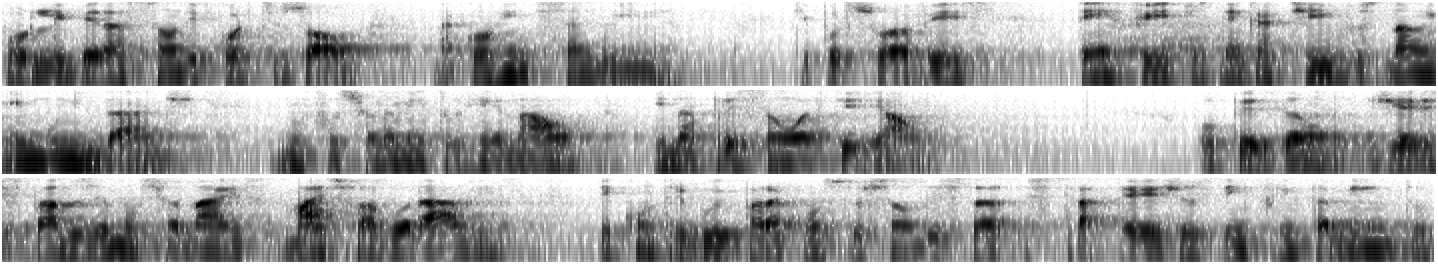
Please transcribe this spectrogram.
por liberação de cortisol na corrente sanguínea, que por sua vez tem efeitos negativos na imunidade, no funcionamento renal e na pressão arterial. O perdão gera estados emocionais mais favoráveis e contribui para a construção de estratégias de enfrentamento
